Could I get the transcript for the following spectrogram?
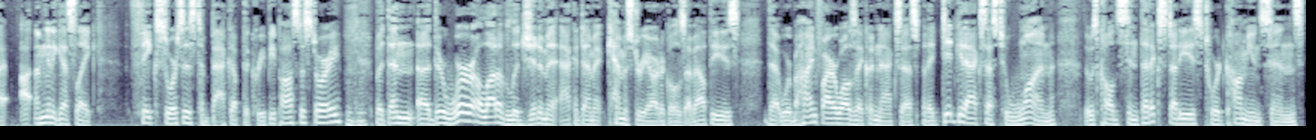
I, I'm going to guess like fake sources to back up the creepypasta story. But then uh, there were a lot of legitimate academic chemistry articles about these that were behind firewalls I couldn't access. But I did get access to one that was called Synthetic Studies Toward Communesins,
